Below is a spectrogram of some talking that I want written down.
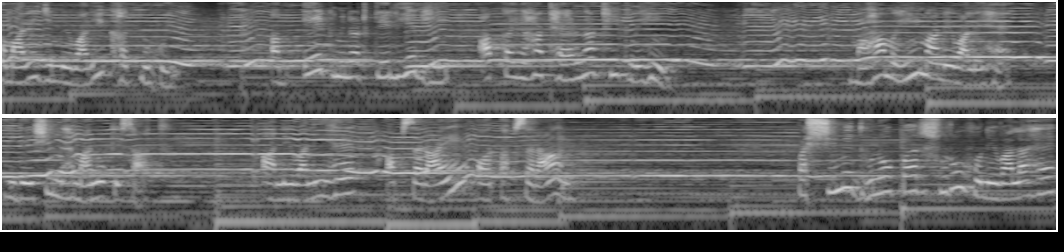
हमारी जिम्मेवारी खत्म हुई। अब एक मिनट के लिए भी आपका यहाँ ठहरना ठीक नहीं। महामहिम आने वाले हैं विदेशी मेहमानों के साथ। आने वाली हैं अप्सराएँ और अप्सरान। पश्चिमी धुनों पर शुरू होने वाला है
